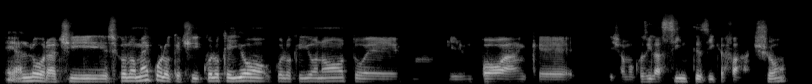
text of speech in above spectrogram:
E allora, ci, secondo me, quello che, ci, quello, che io, quello che, io, noto è un po' anche, diciamo così, la sintesi che faccio,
